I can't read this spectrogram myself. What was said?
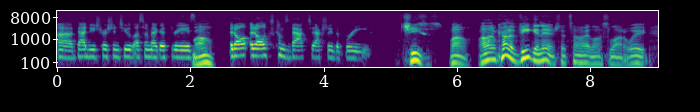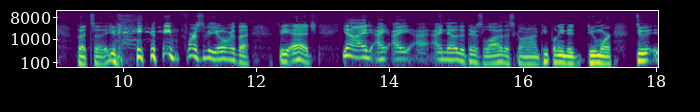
uh, bad nutrition too, less omega 3s. Wow. It all, it all comes back to actually the breed. Jesus, wow! Well, I'm kind of vegan-ish. That's how I lost a lot of weight. But uh, you, you forced me over the the edge. You know, I, I I I know that there's a lot of this going on. People need to do more. Do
